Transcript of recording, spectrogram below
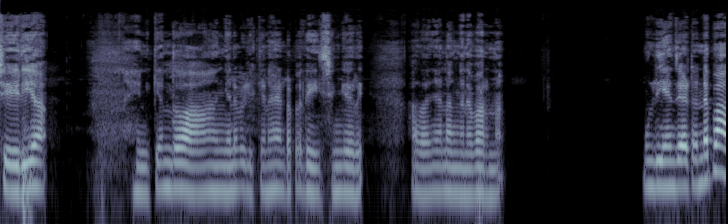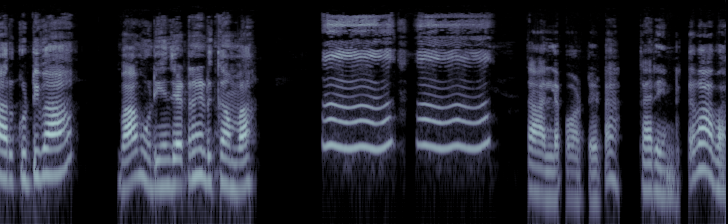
ശരിയാ. എനിക്കെന്തോ ആ ഇങ്ങനെ വിളിക്കണ കേട്ടപ്പോ ദേഷ്യം കയറി അതാ ഞാൻ അങ്ങനെ പറഞ്ഞ. മുടിയൻ ചേട്ടന്റെ പാർക്കുട്ടി വാ. വാ മുടിയൻ ചേട്ടനെ എടുക്കാം വാ. ഉം, പോട്ടെ കേട്ടാ കരയണ്ടിട്ട് വാ വാ.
